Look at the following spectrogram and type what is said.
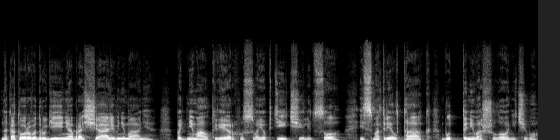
На которого другие не обращали внимания, Поднимал кверху свое птичье лицо И смотрел так, будто не вошло ничего.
